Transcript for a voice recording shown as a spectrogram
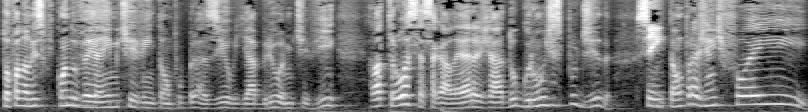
tô falando isso porque quando veio a MTV então pro Brasil e abriu a MTV, ela trouxe essa galera já do grunge explodida. Sim. Então pra gente foi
